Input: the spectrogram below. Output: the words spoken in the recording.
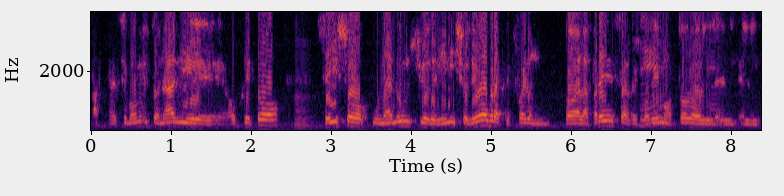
hasta ese momento nadie objetó, mm. se hizo un anuncio del inicio de obras que fueron toda la prensa, recorrimos todo el,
